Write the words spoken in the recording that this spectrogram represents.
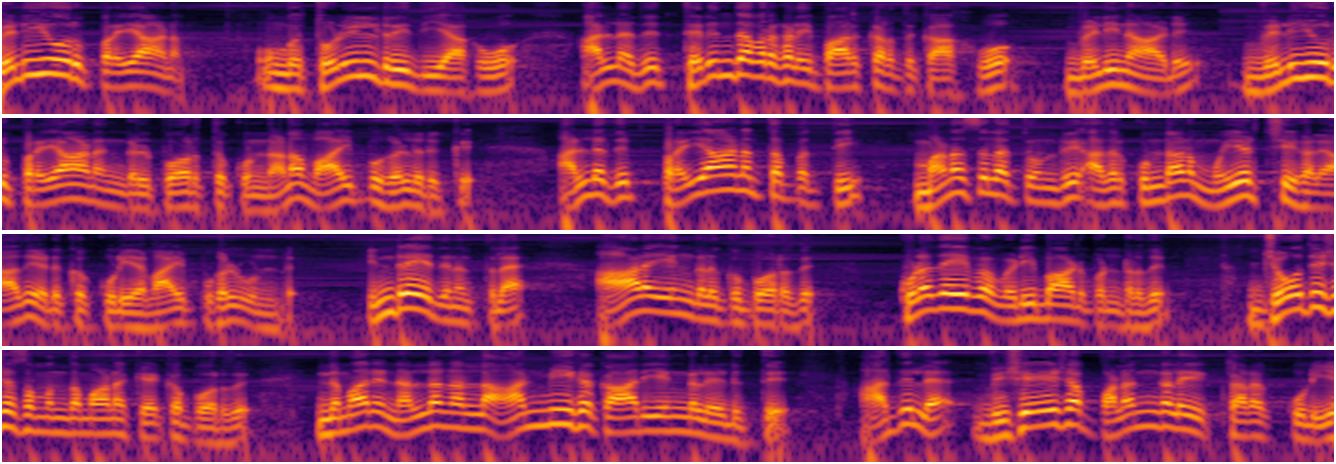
வெளியூர் பிரயாணம் உங்கள் தொழில் ரீதியாகவோ அல்லது தெரிந்தவர்களை பார்க்கறதுக்காகவோ வெளிநாடு வெளியூர் பிரயாணங்கள் போகிறதுக்கு உண்டான வாய்ப்புகள் இருக்குது அல்லது பிரயாணத்தை பற்றி மனசில் தோன்றி அதற்குண்டான முயற்சிகளாவது எடுக்கக்கூடிய வாய்ப்புகள் உண்டு. இன்றைய தினத்தில் ஆலயங்களுக்கு போகிறது குலதெய்வ வழிபாடு பண்ணுறது ஜோதிஷ சம்பந்தமான கேட்க போகிறது இந்த மாதிரி நல்ல நல்ல ஆன்மீக காரியங்கள் எடுத்து அதில் விசேஷ பலன்களை தரக்கூடிய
